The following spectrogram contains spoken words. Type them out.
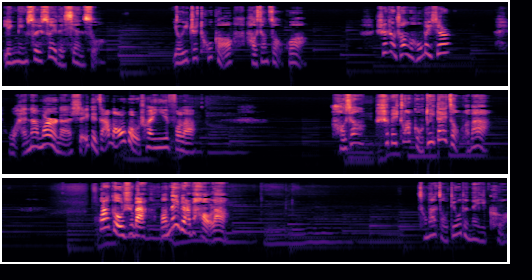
零零碎碎的线索。有一只土狗，好像走过，身上穿个红背心儿。我还纳闷呢，谁给杂毛狗穿衣服了？好像是被抓狗队带走了吧？花狗是吧？往那边跑了。从他走丢的那一刻，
